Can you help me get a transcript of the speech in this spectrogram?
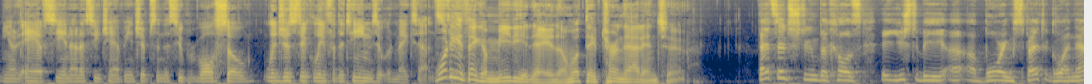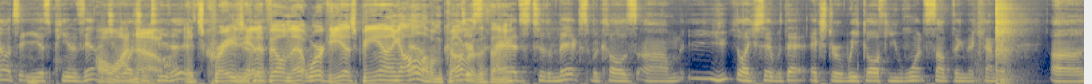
you know AFC and NFC championships and the Super Bowl. So logistically, for the teams, it would make sense. What do you think of media day though? What they've turned that into? That's interesting because it used to be a, a boring spectacle, and now it's an ESPN event that Oh, you I know. TV. It's crazy. You know, NFL Network, ESPN, I think all of them it cover just the thing. adds to the mix because, um, you, like you said, with that extra week off, you want something that kind of uh,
